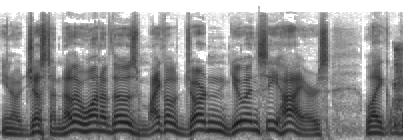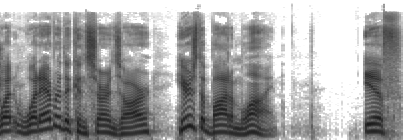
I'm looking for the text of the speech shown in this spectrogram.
you know, just another one of those Michael Jordan UNC hires, like what whatever the concerns are, here's the bottom line if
